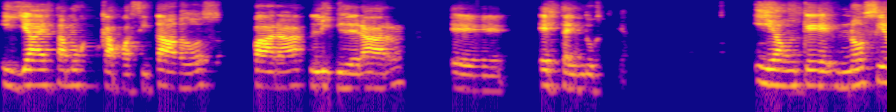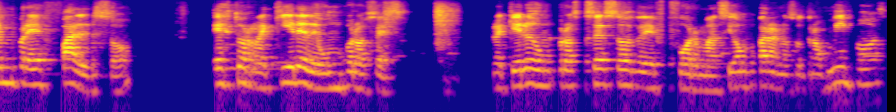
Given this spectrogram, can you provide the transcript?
y ya estamos capacitados para liderar eh, esta industria. Y aunque no siempre es falso, esto requiere de un proceso. Requiere de un proceso de formación para nosotros mismos,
